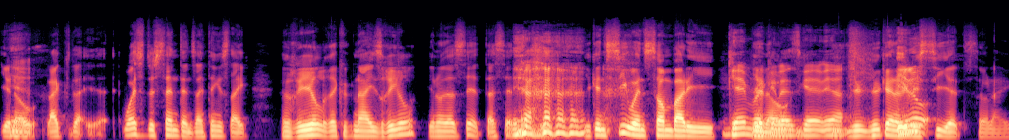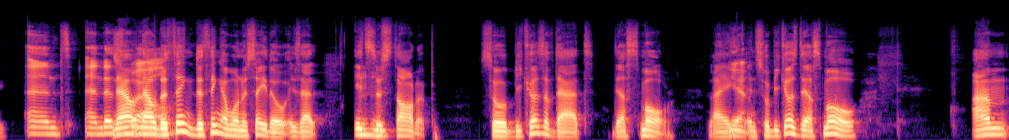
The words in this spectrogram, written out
you Yeah. know like the, what's the sentence i think it's like real recognize real you know that's it that's it yeah you can see when somebody game you know game yeah you, you can You really know, see it so like and and as now well now the thing the thing i want to say though is that it's a Mhm. startup so because of that they're small like Yeah. and so because they're small i'm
